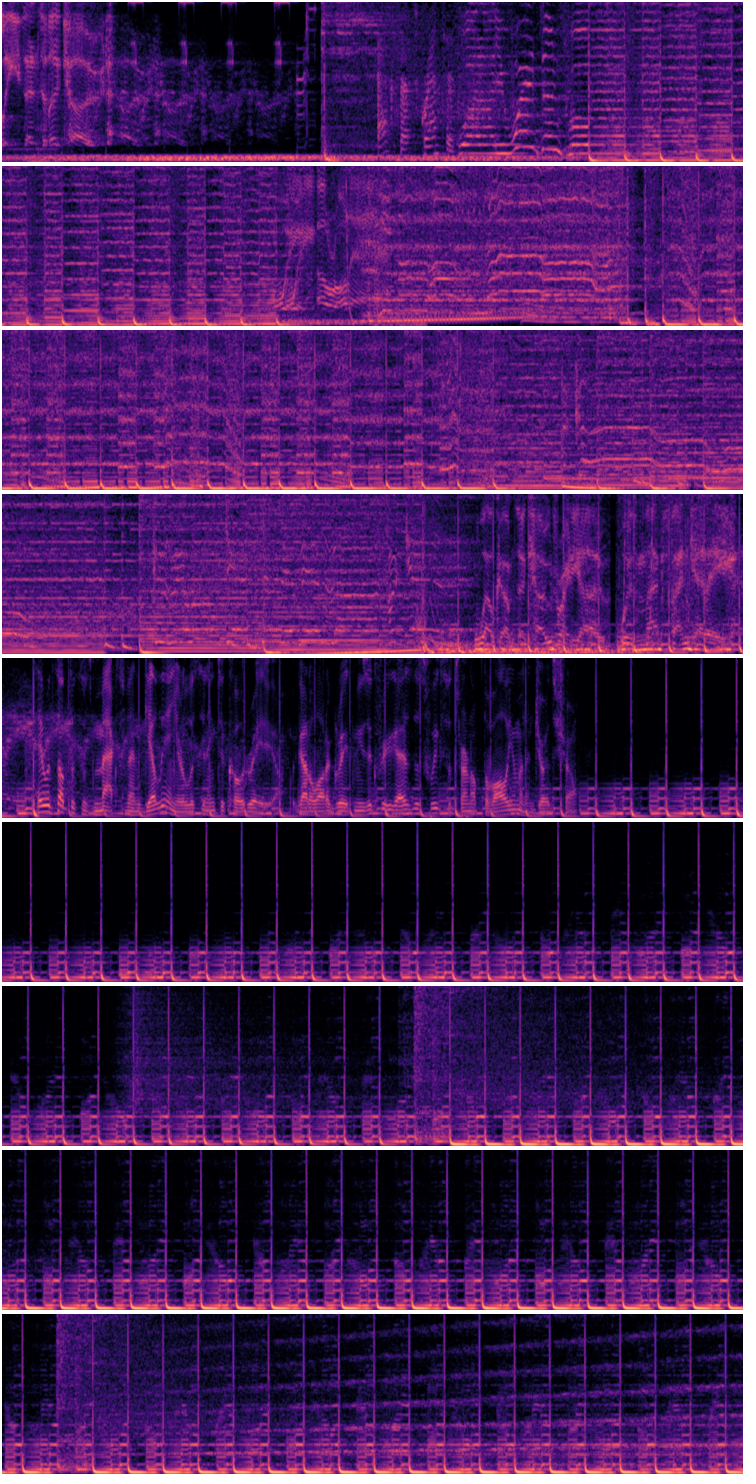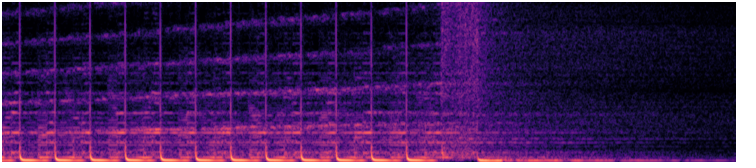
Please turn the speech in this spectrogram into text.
please enter the code. Access granted. What are you waiting for? Welcome to Code Radio with Max Vangeli. Hey, what's up? This is Max Vangeli, and you're listening to Code Radio. We got a lot of great music for you guys this week, so turn up the volume and enjoy the show.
